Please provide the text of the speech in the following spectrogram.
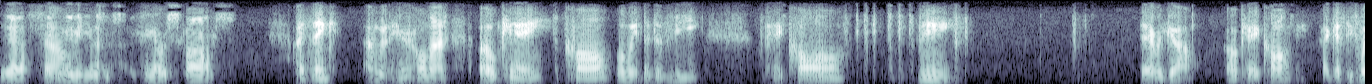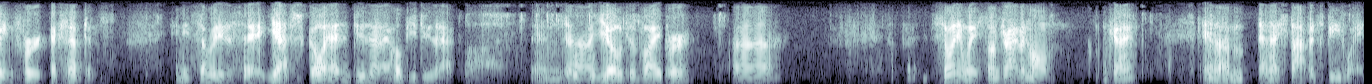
Yeah, I think maybe he was expecting a response. I think I'm going to hear. Hold on. Okay, call. Oh wait, there's a V. Okay, call me. There we go. Okay, call me. I guess he's waiting for acceptance. He needs somebody to say yes. Go ahead and do that. I hope you do that. And uh, yo to Viper. Uh, so anyway, so I'm driving home. Okay, and I'm and I stop at Speedway,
